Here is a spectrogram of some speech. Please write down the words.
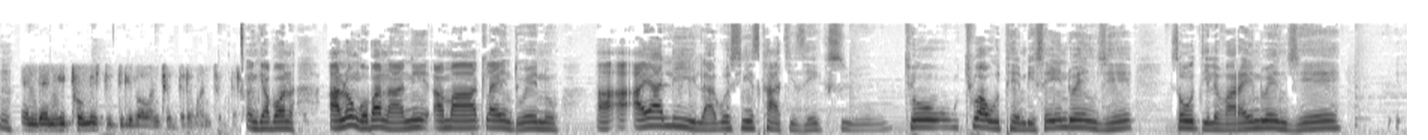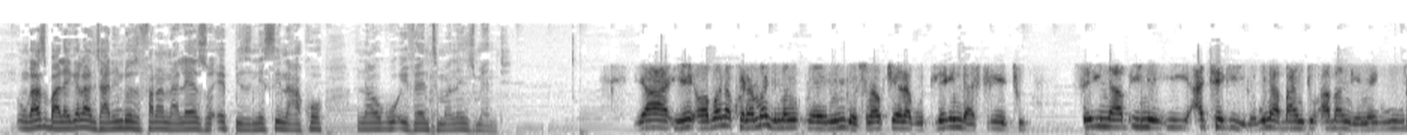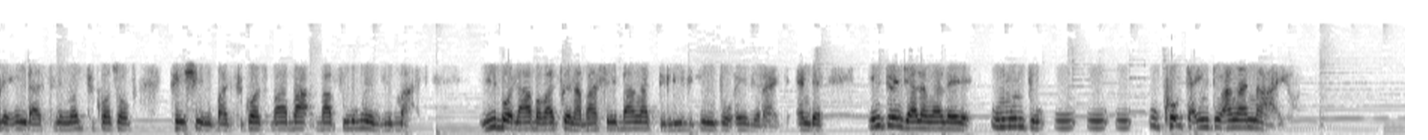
Hmm. and then he promised to deliver 123 123 ngiyabona. Alo ngoba nani ama client wenu ayalila kwesinye isikhathi kuthiwa uthembise into enje sowudelivera into enje. Ungazibalekela njani into ezifana nalezo ebhizinisini akho naku-event management? Ya ye wabona khona manje mingosi nakutshela ukuthi le industry yethu i-athekile. Kunabantu abangene kule industry not because of passion but because bafuna ukwenza imali. Yibo labo bagcina base bangadelive into ezi-right and into enjalo ngale umuntu ukhota into anganayo.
